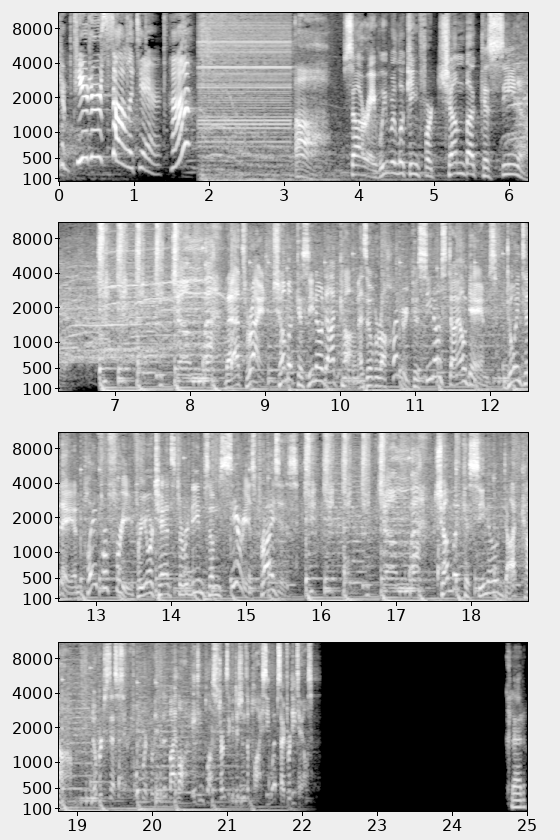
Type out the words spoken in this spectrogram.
Computer solitaire solitaire, huh? Ah, oh, sorry, we were looking for Chumba Casino. That's right. ChumbaCasino.com has over 100 casino style games. Join today and play for free for your chance to redeem some serious prizes. ChumbaCasino.com. No purchase necessary. Full prohibited by law. 18 plus terms and conditions apply. See website for details. Claro.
